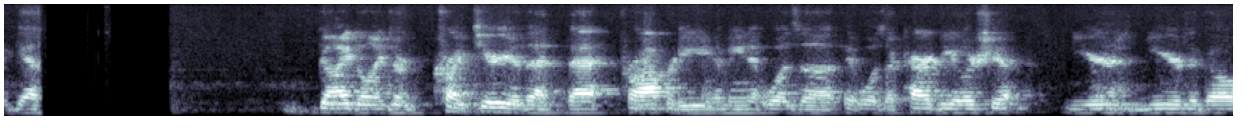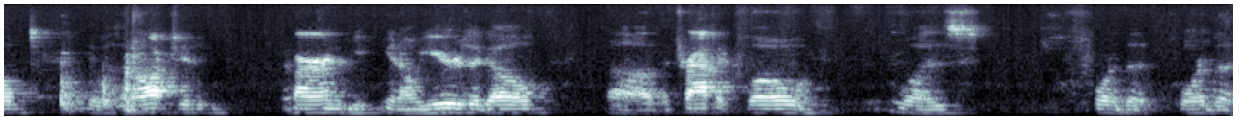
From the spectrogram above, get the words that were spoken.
I guess, guidelines or criteria that that property, I mean, it was a, it was a car dealership years and years ago. It was an auction barn, you know, years ago. Uh, the traffic flow was for the, for the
